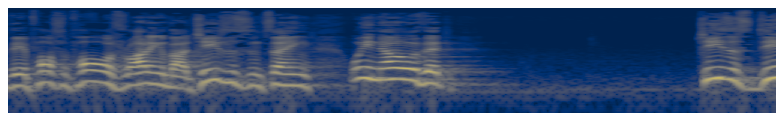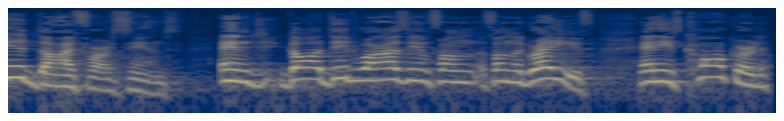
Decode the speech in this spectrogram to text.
the Apostle Paul is writing about Jesus and saying, We know that Jesus did die for our sins. And God did rise him from, from the grave. And he's conquered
